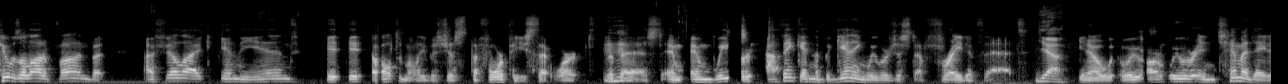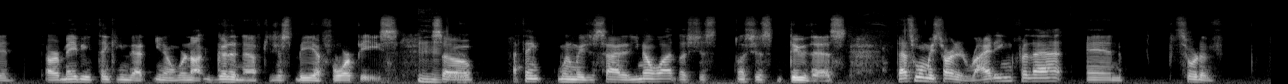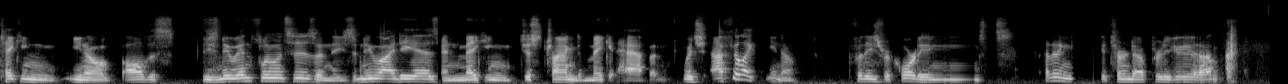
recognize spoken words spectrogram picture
it was a lot of fun, but I feel like in the end it, it ultimately was just the four piece that worked the Mhm. best. And and we were I think in the beginning we were just afraid of that Yeah. you know we are we were intimidated or maybe thinking that you know we're not good enough to just be a four piece Mhm. so i think when we decided you know what let's just let's just do this that's when we started writing for that and sort of taking you know all this these new influences and these new ideas and making just trying to make it happen which i feel like you know for these recordings i think it turned out pretty good I'm,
